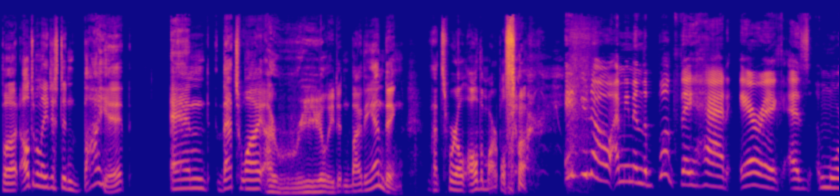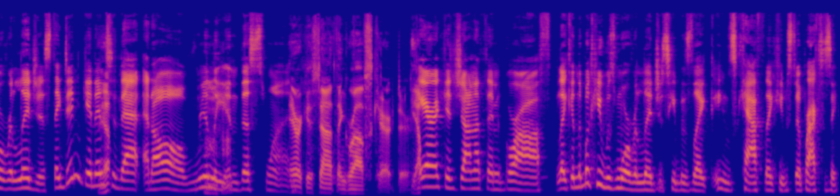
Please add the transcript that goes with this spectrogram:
but ultimately I just didn't buy it. And that's why I really didn't buy the ending. That's where all the marbles are. And you know, I mean, in the book, they had Eric as more religious. They didn't get into yep. that at all, really, mm-hmm. in this one. Eric is Jonathan Groff's character. Yep. Eric is Jonathan Groff. Like in the book, he was more religious. He was like, he was Catholic. He was still practicing.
